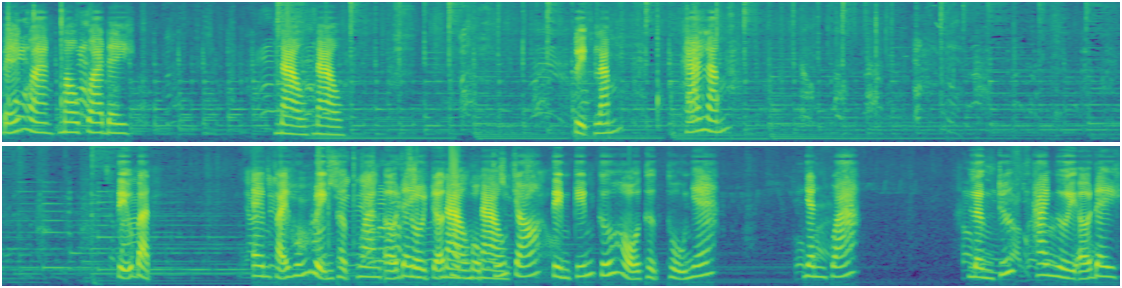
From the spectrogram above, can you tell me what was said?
Bé ngoan, mau qua đây. Nào, nào. Tuyệt lắm. Khá lắm. Tiểu Bạch. Em phải huấn luyện thật ngoan ở đây rồi trở thành một chú chó tìm kiếm cứu hộ thực thụ nhé. Nhanh quá. Lần trước, hai người ở đây,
